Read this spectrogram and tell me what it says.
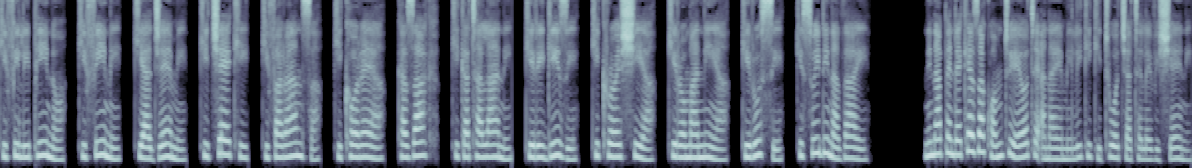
Kifilipino, Kifini, Kiajemi, Kicheki, Kifaransa, Kikorea, Kazakh, Kikatalani, Kirigizi, Kikroatia, Kiromania, Kirusi, Kiswidi na Thai. Ninapendekeza kwa mtu yeyote anayemiliki kituo cha televisheni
